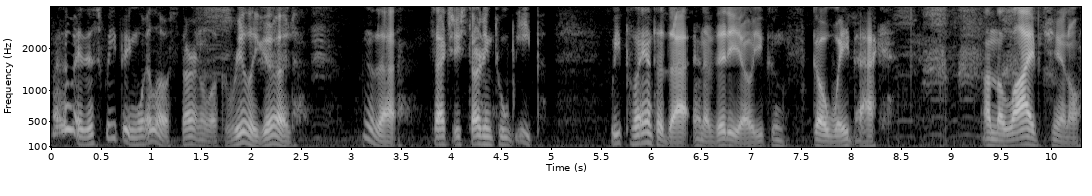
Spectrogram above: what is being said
By the way, this weeping willow is starting to look really good. Look at that. It's actually starting to weep. We planted that in a video. You can go way back on the live channel.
